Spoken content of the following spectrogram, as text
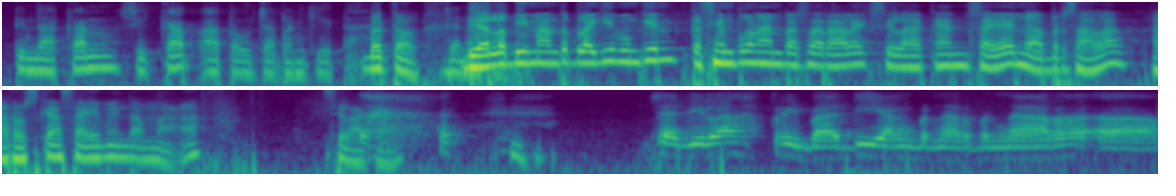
tindakan, sikap atau ucapan kita. Betul. Jangan- Biar lebih mantap lagi mungkin kesimpulan Pastor Alex silakan. Saya nggak bersalah, haruskah saya minta maaf? Silakan. Jadilah pribadi yang benar-benar eh,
